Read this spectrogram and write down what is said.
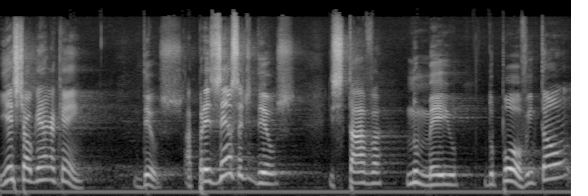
E este alguém era quem? Deus. A presença de Deus estava no meio do povo. Então,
